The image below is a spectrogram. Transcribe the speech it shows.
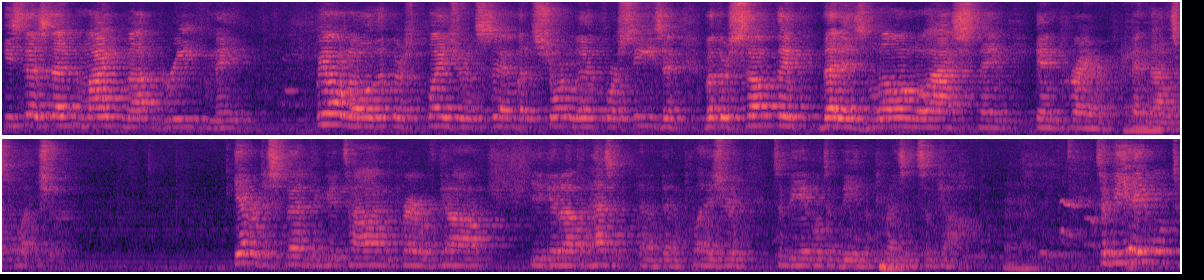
He says that might not grieve me. We all know that there's pleasure in sin, but it's short-lived for a season. But there's something that is long-lasting in prayer, and that is pleasure. You ever just spend a good time in prayer with God? You get up, and it hasn't uh, been a pleasure to be able to be in the presence of God. Mm-hmm. To be able to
